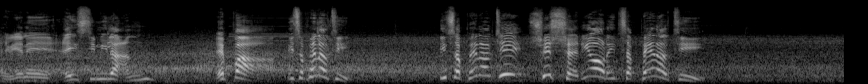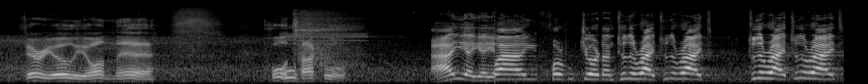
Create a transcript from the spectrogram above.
Ahí viene AC Milan. ¡Epa! It's a penalty. It's a penalty? Sí, señor, it's a penalty. Very early on there. Poor Oof. tackle. Ay, ay, ay. Why for Jordan to the right, to the right, to the right, to the right.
